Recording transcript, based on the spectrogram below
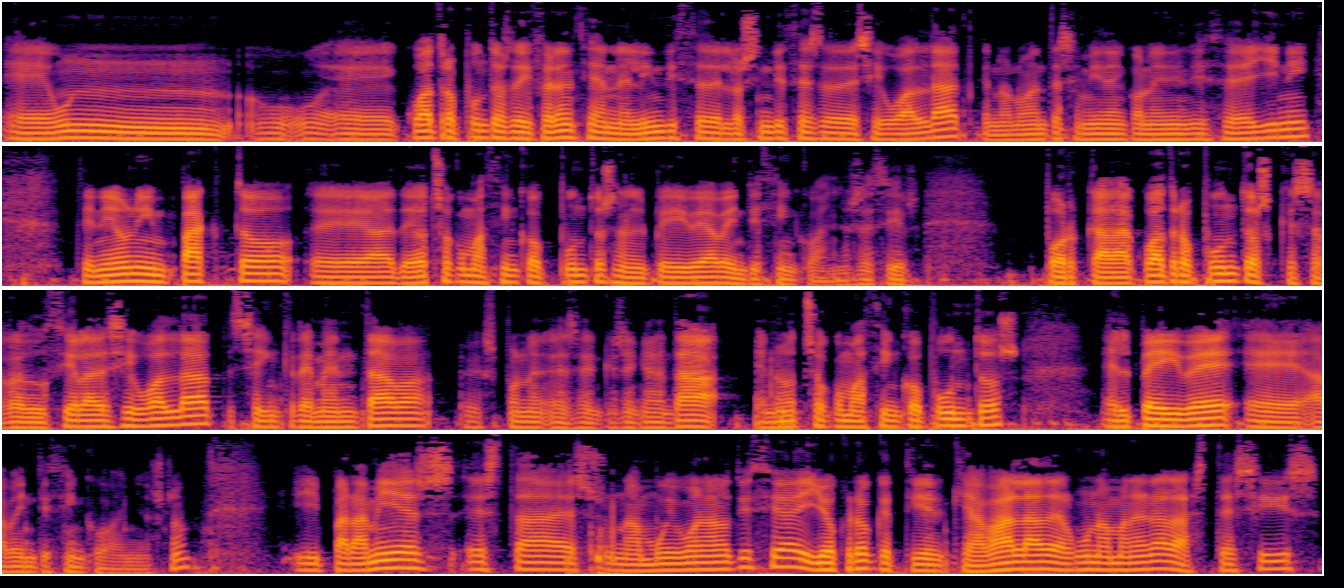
eh, un, eh, cuatro puntos de diferencia en el índice de los índices de desigualdad, que normalmente se miden con el índice de Gini, tenía un impacto eh, de 8,5 puntos en el PIB a 25 años. Es decir, por cada cuatro puntos que se reducía la desigualdad, se incrementaba, se incrementaba en 8,5 puntos el PIB a 25 años. ¿no? Y para mí es, esta es una muy buena noticia y yo creo que, tiene, que avala de alguna manera las tesis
